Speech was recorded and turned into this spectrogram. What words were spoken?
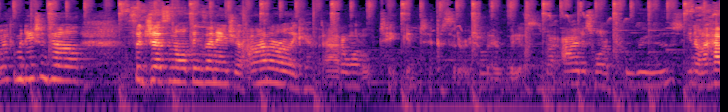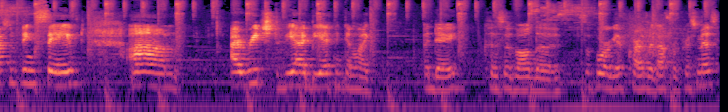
recommendations y'all suggest and all things of nature? I don't really care, I don't want to take into consideration what everybody else is buying, I just want to peruse, you know, I have some things saved. Um, I reached VIB, I think in like a day because of all the Sephora gift cards I got for Christmas.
